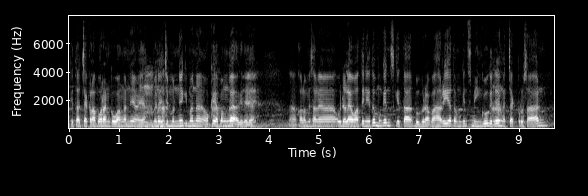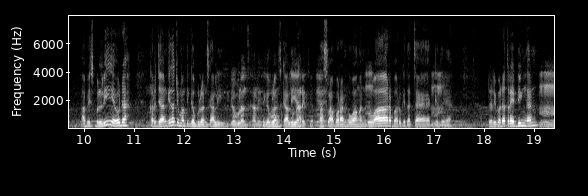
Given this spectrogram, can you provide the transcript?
kita cek laporan keuangannya ya Hmm. manajemennya gimana oke apa enggak gitu Iya, ya iya. nah kalau misalnya udah lewatin itu mungkin sekitar beberapa hari atau mungkin seminggu gitu ya ngecek perusahaan habis beli ya udah kerjaan kita cuma tiga bulan sekali Tiga bulan sekali. tiga bulan Oh, sekali ya menarik. Iya, pas iya. laporan keuangan keluar baru kita cek Hmm. gitu ya daripada trading kan Mm,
